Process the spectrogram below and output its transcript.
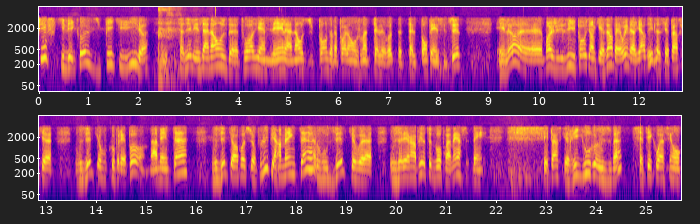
chiffre qui découle du PQI, là. C'est-à-dire les annonces de troisième lien, l'annonce du pont de prolongement de telle route, de tel pont, et ainsi de suite. Et là, euh, moi, je lui dis, il pose une question, ben oui, mais regardez, là, c'est parce que vous dites que vous couperez pas, mais en même temps, vous dites qu'il n'y aura pas de surplus, puis en même temps, vous dites que vous, euh, vous allez remplir toutes vos promesses. Ben, c'est parce que rigoureusement, cette équation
